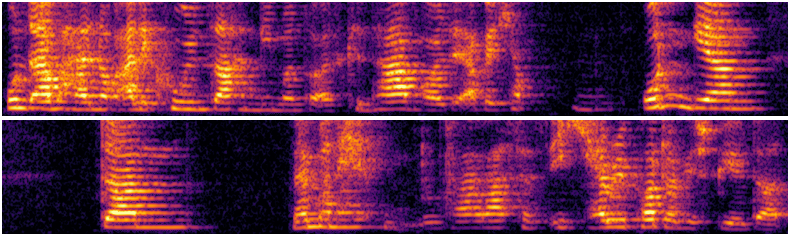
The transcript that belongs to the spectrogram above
und aber halt noch alle coolen Sachen, die man so als Kind haben wollte. Aber ich habe ungern dann, wenn man, was weiß ich, Harry Potter gespielt hat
